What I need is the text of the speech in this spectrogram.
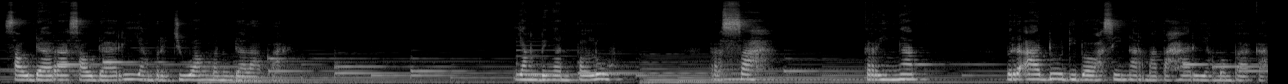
saudara-saudari yang berjuang menunda lapar. Yang dengan peluh, resah, keringat, beradu di bawah sinar matahari yang membakar.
